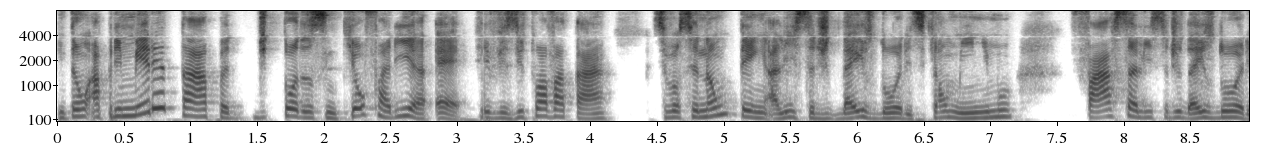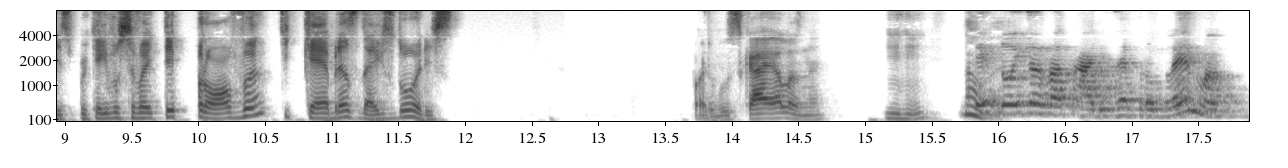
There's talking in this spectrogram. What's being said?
Então, a primeira etapa de todas assim que eu faria é revisita o avatar, se você não tem a lista de 10 dores, que é o mínimo, faça a lista de 10 dores, porque aí você vai ter prova que quebra as 10 dores. Pode buscar elas, né? Uhum. Não, Ter dois avatares é problema?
